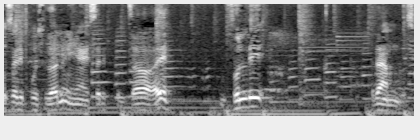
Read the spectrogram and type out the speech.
यसरी पुस गर्ने यहाँ यसरी खुल्छ है। फुल्ली राम्रो छ।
